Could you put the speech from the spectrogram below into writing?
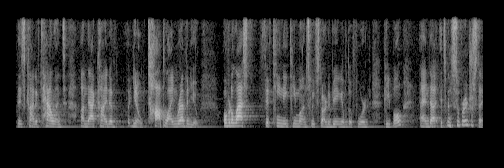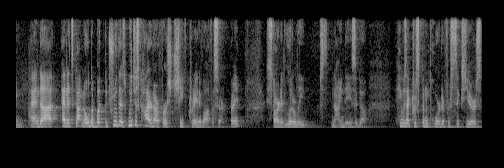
this kind of talent on that kind of you know top line revenue. Over the last 15, 18 months, we've started being able to afford people, and uh, it's been super interesting. And uh, and it's gotten older. But the truth is, we just hired our first chief creative officer. Right, started literally nine days ago. He was at Crispin and Porter for six years.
